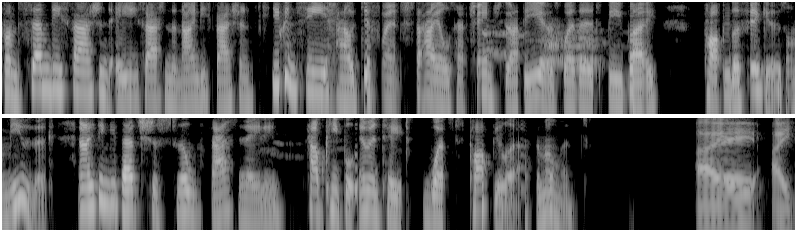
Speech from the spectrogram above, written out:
from 70s fashion to 80s fashion to 90s fashion you can see how different styles have changed throughout the years whether it be by popular figures or music and i think that's just so fascinating how people imitate what's popular at the moment I I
